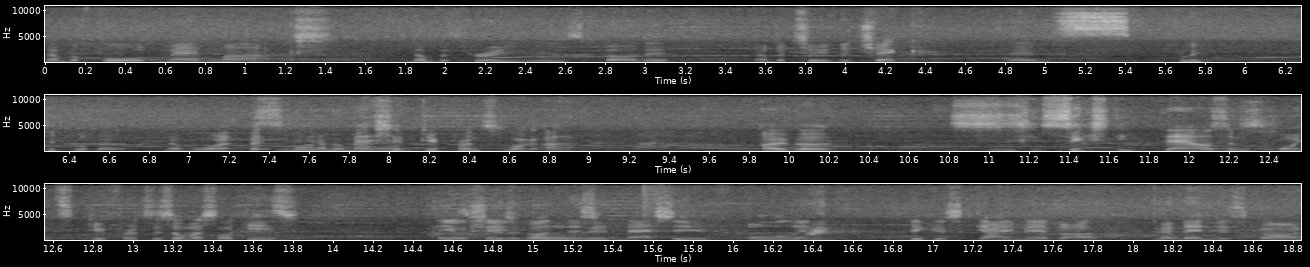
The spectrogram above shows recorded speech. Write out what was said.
Number four, Mad Marks. Number three is Barnett. Number two, the Czech. And Split Diplomat. Number one. But what a massive one. difference. Like uh, over s- 60,000 points difference. It's almost like he's he or she's won this in. massive all-in biggest game ever and then just gone,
